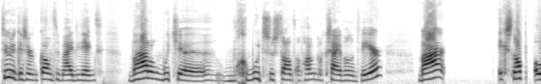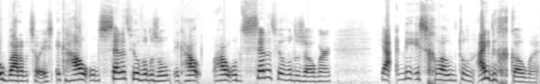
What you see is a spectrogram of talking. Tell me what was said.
Tuurlijk is er een kant in mij die denkt: waarom moet je gemoedstoestand afhankelijk zijn van het weer? Maar ik snap ook waarom het zo is. Ik hou ontzettend veel van de zon. Ik hou, hou ontzettend veel van de zomer. Ja, en die is gewoon tot een einde gekomen.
